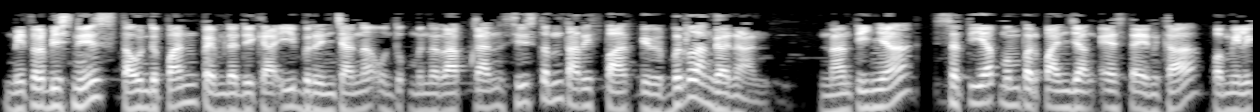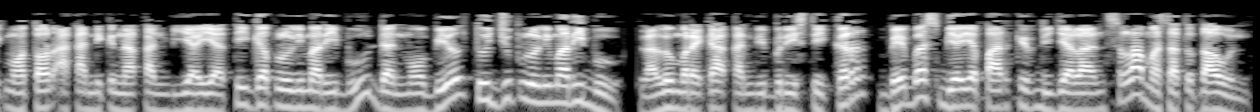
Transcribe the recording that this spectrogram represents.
Mitra bisnis, tahun depan Pemda DKI berencana untuk menerapkan sistem tarif parkir berlangganan. Nantinya, setiap memperpanjang STNK, pemilik motor akan dikenakan biaya Rp35.000 dan mobil Rp75.000. Lalu mereka akan diberi stiker bebas biaya parkir di jalan selama satu tahun.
